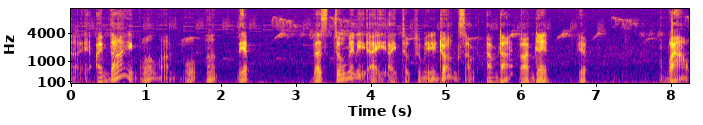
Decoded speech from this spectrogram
I, I'm dying. Well, I'm, well, uh, yep. That's too many. I, I took too many drugs. I'm, I'm dying. I'm dead. Yep. Wow.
